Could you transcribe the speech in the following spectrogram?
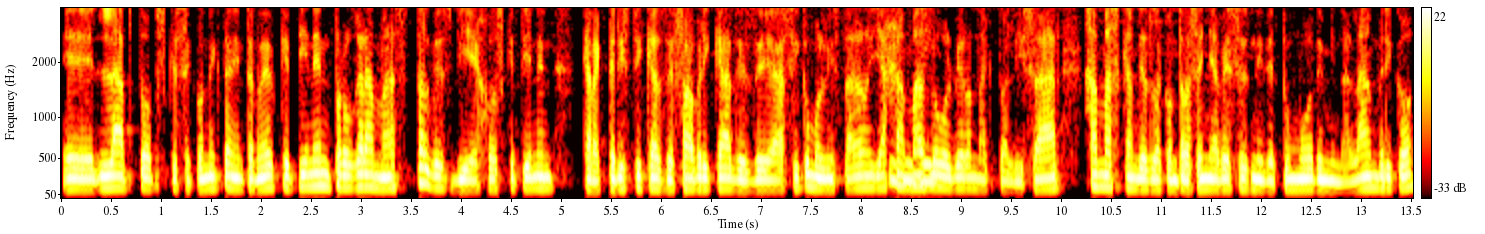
eh, laptops que se conectan a Internet, que tienen programas tal vez viejos, que tienen características de fábrica desde así como lo instalaron, ya sí, jamás sí. lo volvieron a actualizar, jamás cambias la contraseña a veces ni de tu modem inalámbrico.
